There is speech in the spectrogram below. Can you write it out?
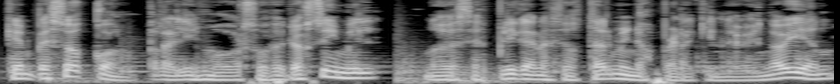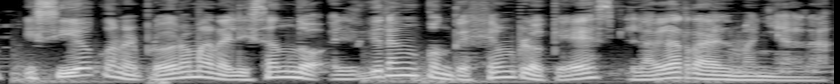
que empezó con realismo versus verosímil, donde se explican estos términos para quien le venga bien, y siguió con el programa analizando el gran contraejemplo que es la guerra del mañana,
